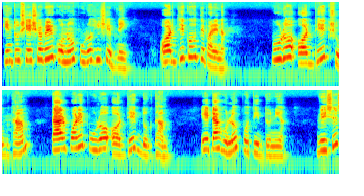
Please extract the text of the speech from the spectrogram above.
কিন্তু সেসবের কোনো পুরো হিসেব নেই। অর্ধেকও হতে পারে না। পুরো অর্ধেক সুখধাম, তারপরে পুরো অর্ধেক দুগ্ধাম এটা হলো পতির দুনিয়া। বিশেষ,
